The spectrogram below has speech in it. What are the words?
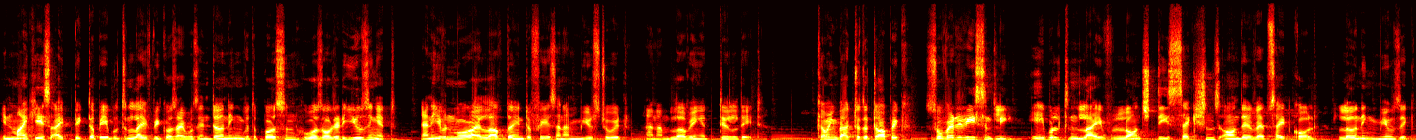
In my case, I picked up Ableton Live because I was interning with a person who was already using it. And even more, I love the interface and I'm used to it and I'm loving it till date. Coming back to the topic, so very recently, Ableton Live launched these sections on their website called Learning Music,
